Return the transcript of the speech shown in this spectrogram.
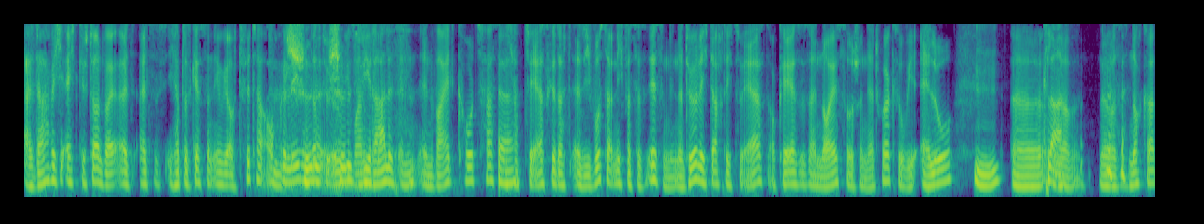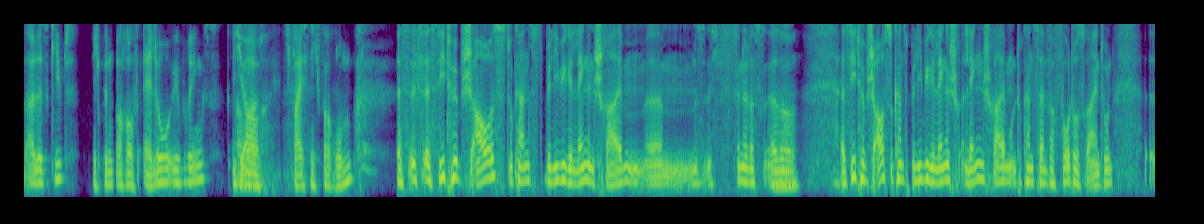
Also da habe ich echt gestaunt, weil als, als es, ich habe das gestern irgendwie auf Twitter auch gelesen, schöne- dass du schönes irgendwie virales- in, Invite-Codes hast. Ja. Ich habe zuerst gedacht, also ich wusste halt nicht, was das ist. Und natürlich dachte ich zuerst, okay, es ist ein neues Social Network, so wie Ello. Mhm. Äh, Klar. Oder, ne, was es noch gerade alles gibt. Ich bin auch auf Ello übrigens. Ich aber auch. Ich weiß nicht warum. Es ist, es sieht hübsch aus. Du kannst beliebige Längen schreiben. Ähm, ich finde das, also, es sieht hübsch aus. Du kannst beliebige Länge, Längen schreiben und du kannst einfach Fotos reintun. Äh,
